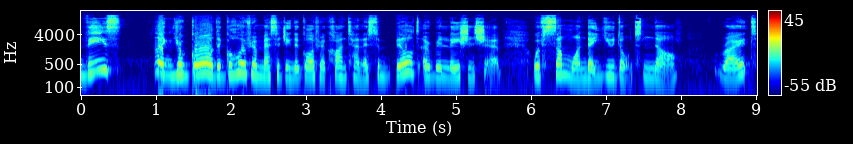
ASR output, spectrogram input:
these like your goal, the goal of your messaging, the goal of your content is to build a relationship with someone that you don't know. Right?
